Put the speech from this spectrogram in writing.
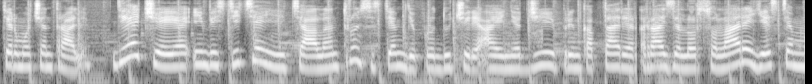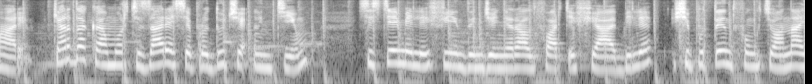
termocentrale. De aceea, investiția inițială într-un sistem de producere a energiei prin captarea razelor solare este mare. Chiar dacă amortizarea se produce în timp, sistemele fiind în general foarte fiabile și putând funcționa 10-25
